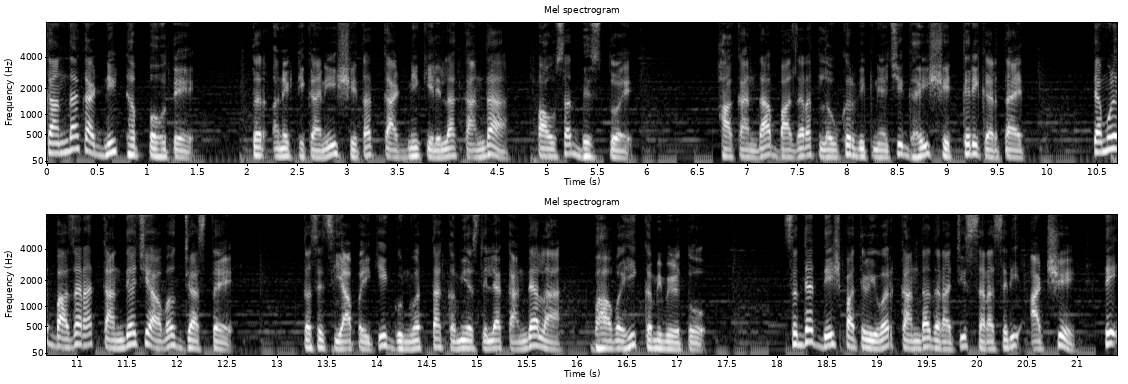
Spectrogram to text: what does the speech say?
कांदा काढणी ठप्प होते. तर अनेक ठिकाणी शेतात काढणी केलेला कांदा पावसात भिजतोय. हा कांदा बाजारात लवकर विकण्याची घाई शेतकरी करतायत. त्यामुळे बाजारात कांद्याची आवक जास्त आहे. तसेच यापैकी गुणवत्ता कमी असलेल्या कांद्याला भावही कमी मिळतो. सध्या देश पातळीवर कांदा दराची सरासरी आठशे ते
